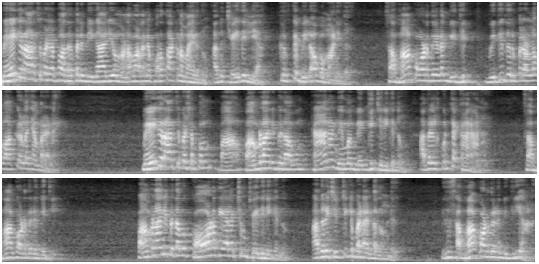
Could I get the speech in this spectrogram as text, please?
മേജർ ആർച്ച് ബിഷപ്പ് അദ്ദേഹത്തിന് വികാരിയോ മണവാളനെ പുറത്താക്കണമായിരുന്നു. അത് ചെയ്തില്ല. കൃത്യവിലോപമാണിത്. സഭാ കോടതിയുടെ വിധി വിധി തീർപ്പിലുള്ള വാക്കുകൾ ഞാൻ പറയണേ. മേജർ ആർച്ച് ബിഷപ്പും പാമ്പളാനി പിതാവും കാനൺ നിയമം ലംഘിച്ചിരിക്കുന്നു. അതിൽ കുറ്റക്കാരാണ് സഭാ കോടതിയുടെ വിധി. പാമ്പളാനി പിതാവ് കോടതി അലക്ഷ്യം ചെയ്തിരിക്കുന്നു. അതിന് ശിക്ഷിക്കപ്പെടേണ്ടതുണ്ട്. ഇത് സഭാ കോടതിയുടെ വിധിയാണ്.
